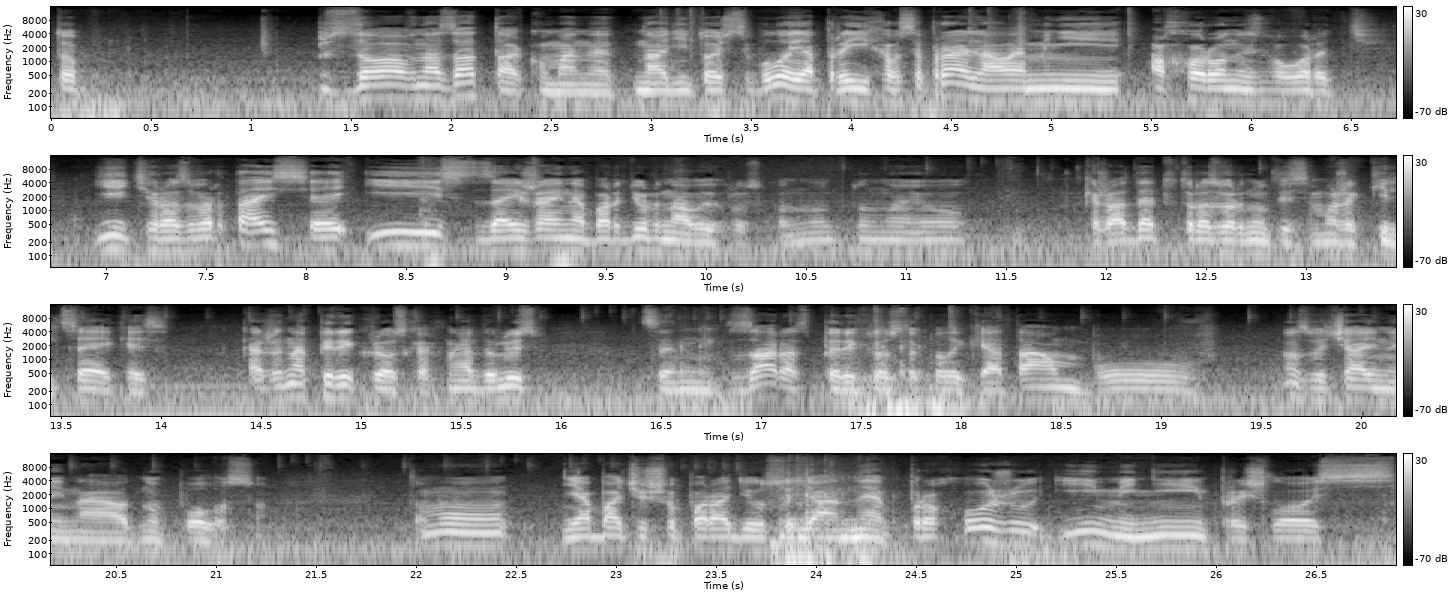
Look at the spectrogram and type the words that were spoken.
То здавав назад, так у мене на одній точці було. Я приїхав все правильно, але мені охоронець говорить: їдь, розвертайся і заїжджай на бордюр на вигрузку. Ну, думаю, кажу, а де тут розвернутися? Може кільце якесь? Каже, на перекрестках. Ну я дивлюсь, це зараз перекресток великий, а там був ну, звичайний на одну полосу. Тому я бачу, що по радіусу я не проходжу, і мені прийшлось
